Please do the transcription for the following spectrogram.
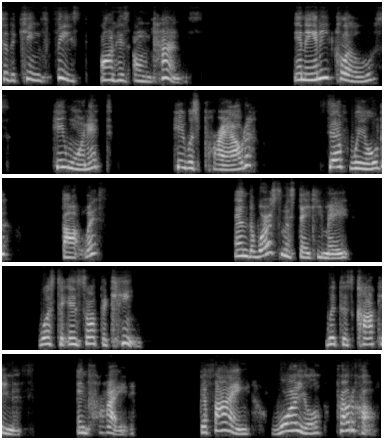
to the king's feast on his own terms. In any clothes he wanted, he was proud, self willed, thoughtless. And the worst mistake he made was to insult the king with his cockiness and pride, defying royal protocol.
